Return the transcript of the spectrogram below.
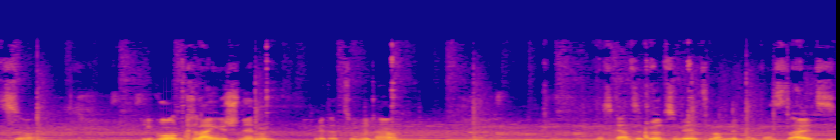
So. Die Gurken klein geschnitten, mit dazu getan. Das Ganze würzen wir jetzt noch mit etwas Salz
